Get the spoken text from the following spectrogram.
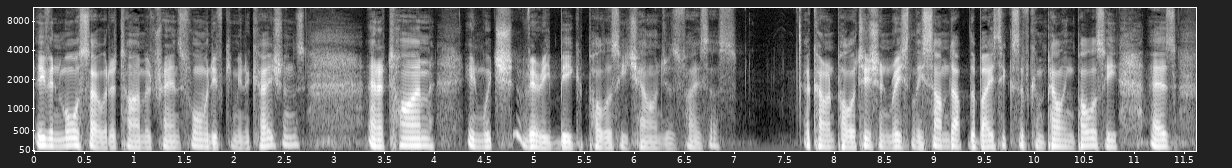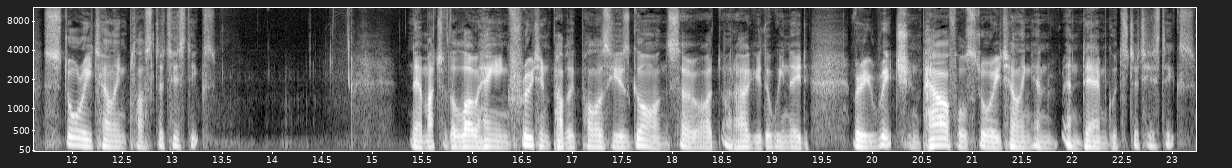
Even more so at a time of transformative communications and a time in which very big policy challenges face us. A current politician recently summed up the basics of compelling policy as storytelling plus statistics. Now, much of the low hanging fruit in public policy is gone, so I'd, I'd, argue that we need very rich and powerful storytelling and, and damn good statistics.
